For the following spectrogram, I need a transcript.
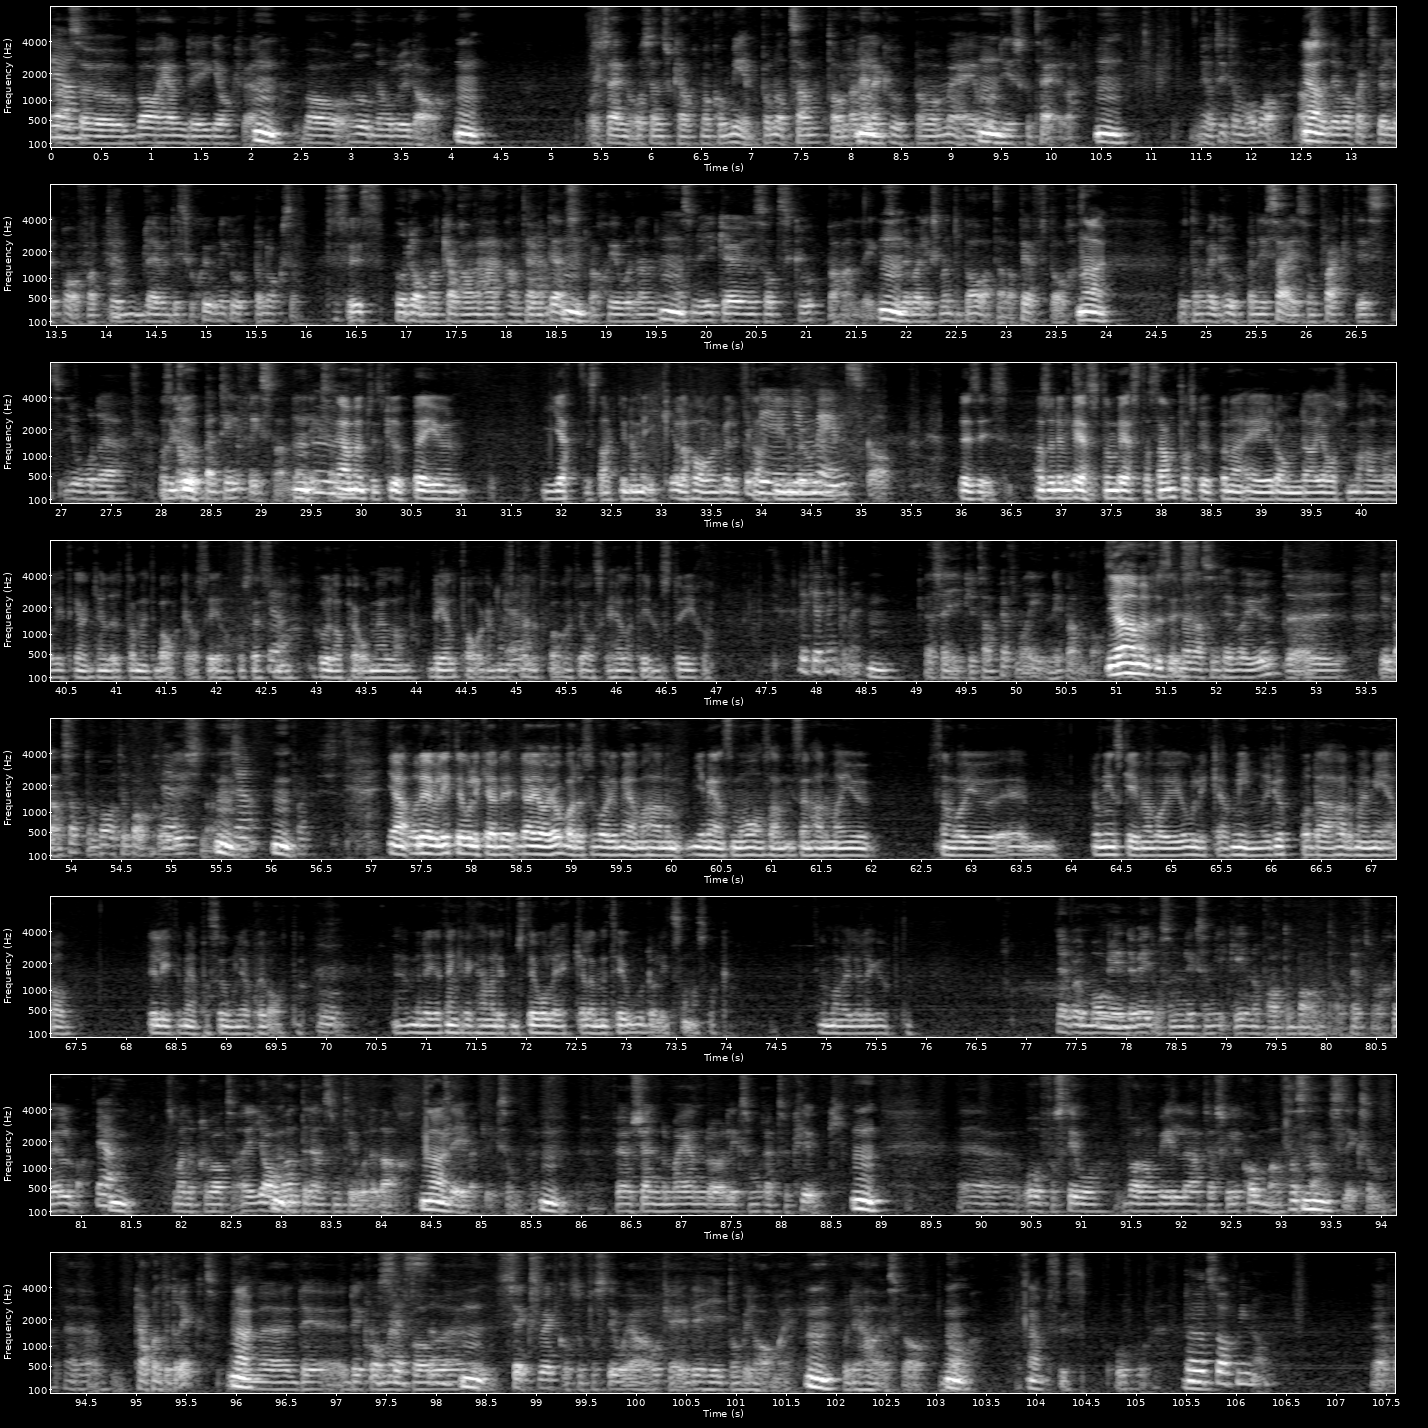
Ja. Alltså, vad hände igår kväll? mm, Vad, hur mår du idag? mm, Och sen, och sen så kanske man kom in på något samtal där Mm. hela gruppen var med och Mm. diskuterade. mm. Jag tyckte de var bra. Alltså Ja. det var faktiskt väldigt bra för att det blev en diskussion i gruppen också. Precis. Hur de man kanske hade ha- hanterat den Mm. situationen. Mm. Alltså nu gick jag ju i en sorts gruppbehandling. Mm. Så det var liksom inte bara terapeuter. Nej. Utan det var gruppen i sig som faktiskt gjorde Alltså grupp, gruppen tillfrisknande. mm. Liksom. Ja men precis, grupp är ju en jättestark dynamik. Eller har en väldigt Det stark blir en gemenskap. Precis. Alltså den bäst, de bästa samtalsgrupperna är ju de där jag som behandlare lite grann kan luta mig tillbaka och se hur processerna rullar på mellan deltagarna Ja. istället för att jag ska hela tiden styra. Det kan jag tänka mig. Mm. Ja, sen gick ju terapeuterna in ibland bara. Ja men precis. Men alltså det var ju inte... Ibland satt de bara tillbaka och Ja. lyssnade. Mm. Ja. Mm. Faktiskt. Ja och det är väl lite olika. Det, där jag jobbade så var det mer man hade en gemensam morgonsamling. Sen hade man ju, sen var ju eh, de inskrivna var ju i olika mindre grupper. Där hade man ju mer av det lite mer personliga och privata. Mm. Eh, Men det, jag tänker det kan handla lite om storlek eller metod och lite sådana saker. Hur man väljer att lägga upp det. Det var ju många individer som liksom gick in och pratade bara med terapeuterna själva. Ja. Mm. Som hade privat... Jag var Mm. inte den som tog det där Nej. klivet liksom. Mm. För jag kände mig ändå liksom rätt så klok. Mm. Eh, och förstod vad de ville att jag skulle komma någonstans liksom. Eh, kanske inte direkt. Nej. Men eh, det, det kom Processen. efter eh, Mm. sex veckor så förstod jag okej det är hit de vill ha mig. Mm. Och det är här jag ska vara. Mm. Ja precis. Och, Det har jag ett svagt minne om. ja.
